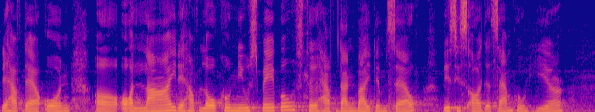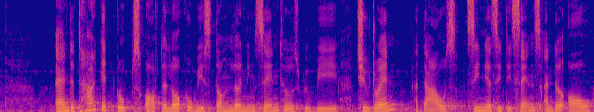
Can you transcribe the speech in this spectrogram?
they have their own uh, online, they have local newspapers they have done by themselves. This is all the sample here. And the target groups of the local wisdom learning centers will be children, adults, senior citizens, under all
